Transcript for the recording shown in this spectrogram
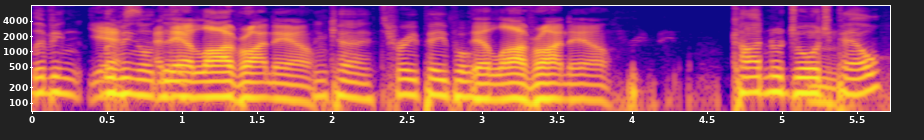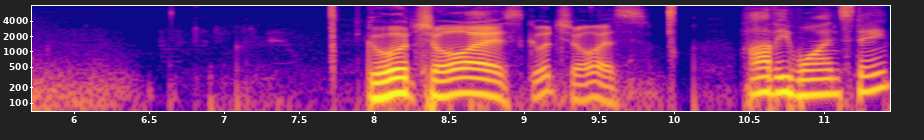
Living, Yes, living or and dead? they're live right now. Okay, three people. They're live right now. Cardinal George Mm. Pell, Good choice. Good choice. Harvey Weinstein,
